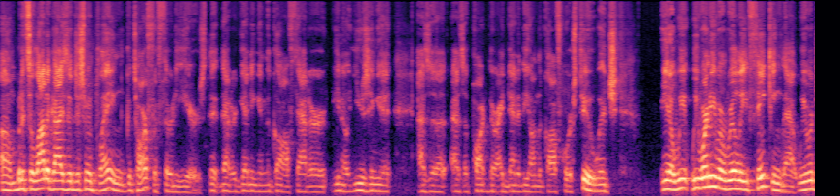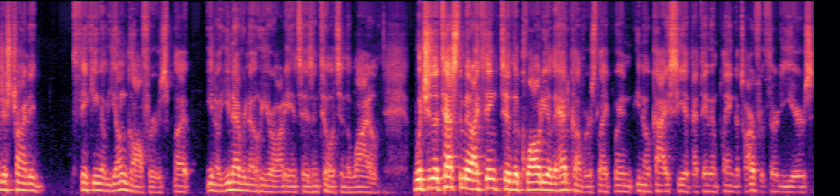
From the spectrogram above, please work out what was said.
um, but it's a lot of guys that just been playing guitar for 30 years that, that are getting into golf that are, you know, using it as a as a part of their identity on the golf course too, which, you know, we we weren't even really thinking that. We were just trying to thinking of young golfers, but you know, you never know who your audience is until it's in the wild, which is a testament, I think, to the quality of the head covers. Like when, you know, guys see it that they've been playing guitar for 30 years,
